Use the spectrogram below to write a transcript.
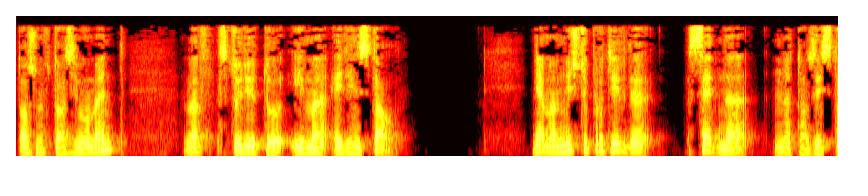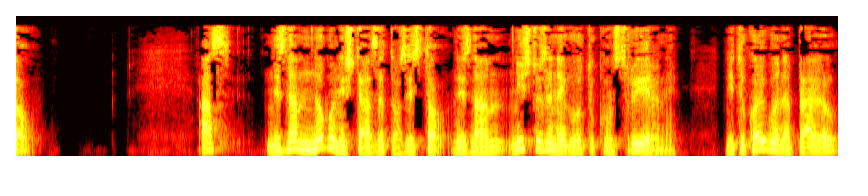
Точно в този момент в студиото има един стол. Нямам нищо против да седна на този стол. Аз не знам много неща за този стол. Не знам нищо за неговото конструиране. Нито кой го е направил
